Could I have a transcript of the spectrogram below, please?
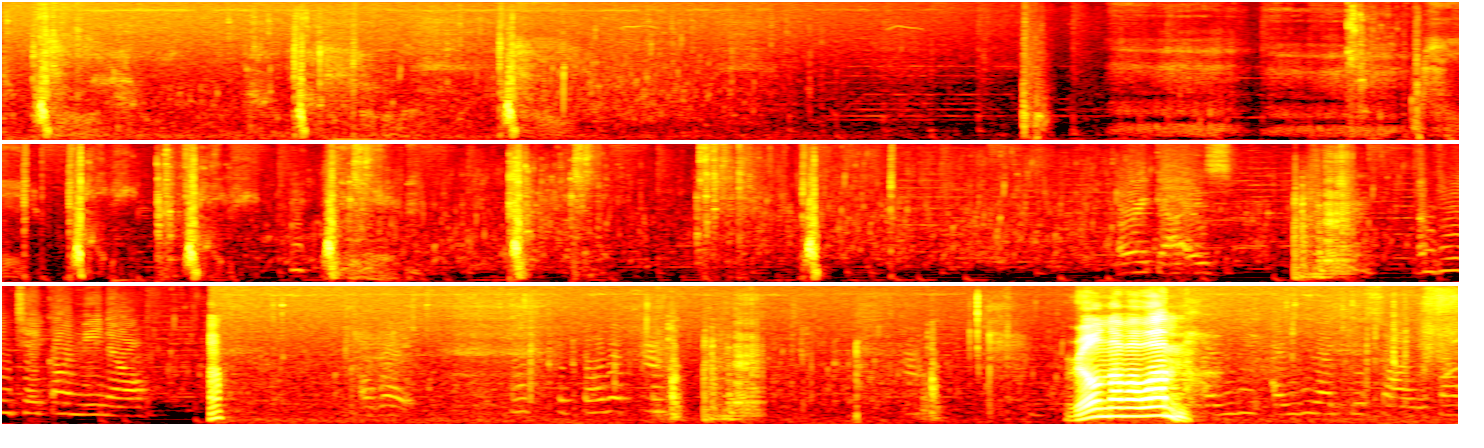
Alright guys. I'm doing take on me now. Huh? Alright. Rule number one.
